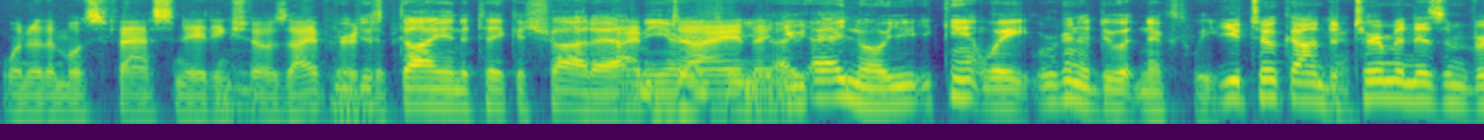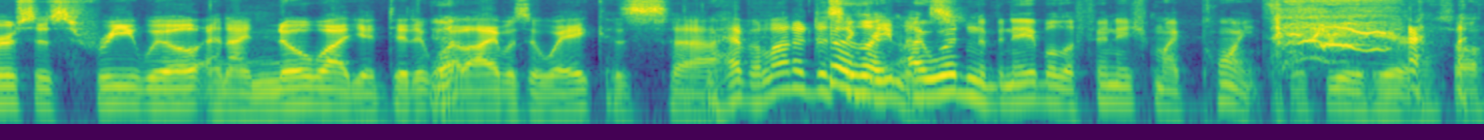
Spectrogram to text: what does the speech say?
One of the most fascinating shows I've You're heard. just dying to take a shot at I'm me. dying. you? I, I know you, you can't wait. We're going to do it next week. You took on determinism versus free will, and I know why you did it Yeah. while I was away because uh, I have a lot of Because I, disagreements. I wouldn't have been able to finish my points if you were here. So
